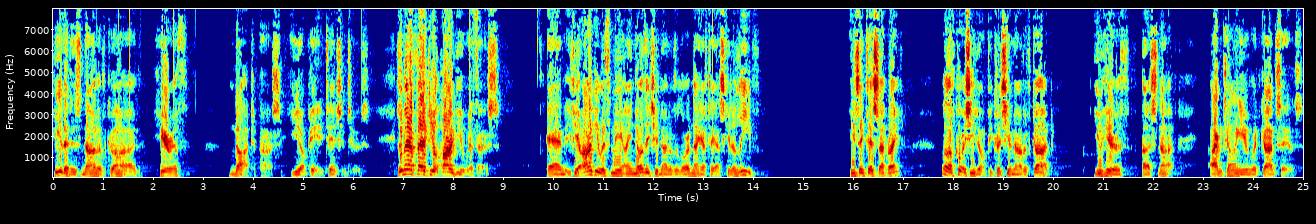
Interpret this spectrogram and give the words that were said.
He that is not of God heareth not us. You don't pay attention to us. As a matter of fact, you'll argue with us. And if you argue with me, I know that you're not of the Lord and I have to ask you to leave. You think that's not right? Well, of course you don't, because you're not of God. You heareth us not. I'm telling you what God says.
